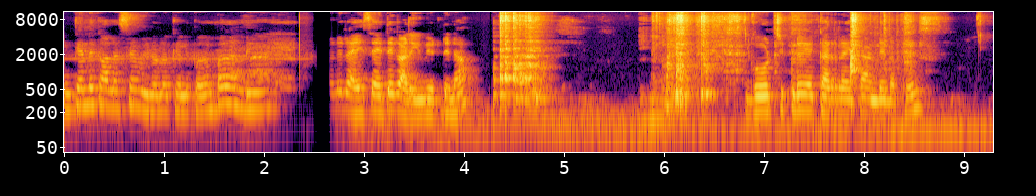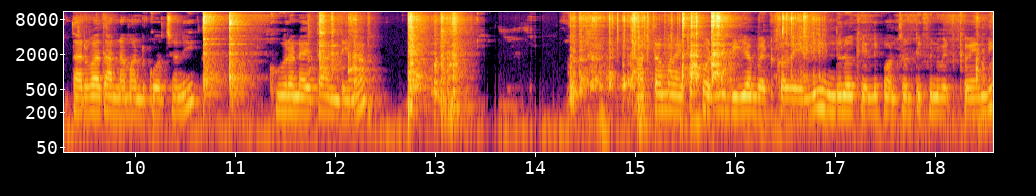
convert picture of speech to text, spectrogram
ఇంకెందుకు ఆలస్యం? వీడియోలోకి వెళ్ళిపోదాం. పదండి. రైస్ అయితే కడిగి పెట్టిన. గోడ్ చిక్కుడు కర్రీ అయితే వండిన ఫ్రెండ్స్. తర్వాత అన్నం వండుకోవచ్చని కూరనైతే వండిన అత్తమ్మ అయితే కొన్ని బియ్యం పెట్టుకోవేయండి ఇందులోకి వెళ్ళి కొంచెం టిఫిన్ పెట్టుకోవేయండి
